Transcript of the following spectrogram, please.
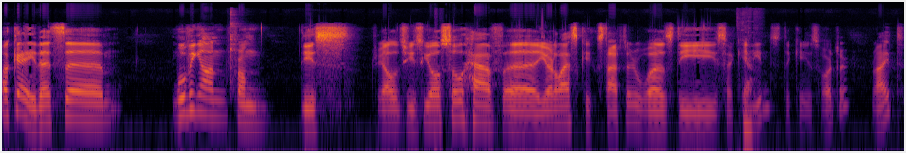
Okay, that's um, moving on from these trilogies. You also have uh, your last Kickstarter was the Circadians, yeah. the Chaos Order, right?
